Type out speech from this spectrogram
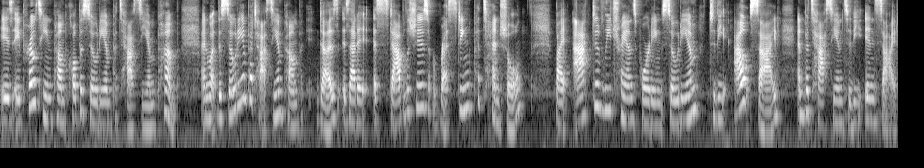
is a protein pump called the sodium potassium pump. And what the sodium potassium pump does is that it establishes resting potential by actively transporting sodium to the outside and potassium to the inside.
